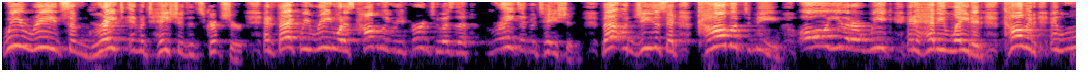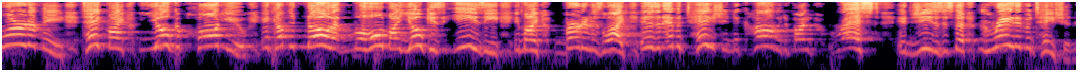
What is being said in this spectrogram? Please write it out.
We read some great invitations in scripture. In fact, we read what is commonly referred to as the great invitation. That when Jesus said, come unto me, all ye that are weak and heavy laden, come and, and learn of me. Take my yoke upon you and come to know that behold, my yoke is easy and my burden is light. It is an invitation to come and to find rest in Jesus. It's the great invitation.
